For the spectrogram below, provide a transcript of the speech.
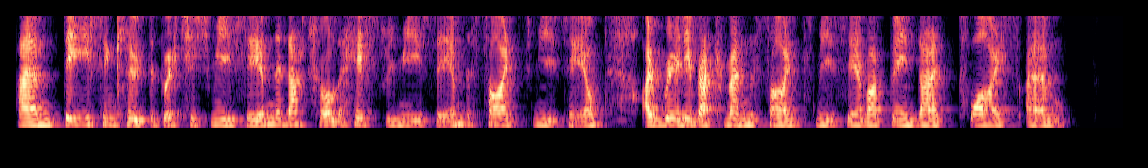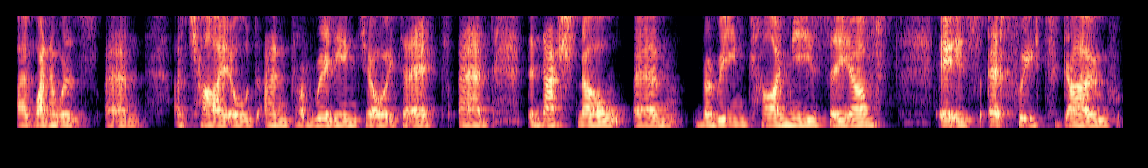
Um, these include the British Museum the Natural History Museum the Science Museum. I really recommend the Science Museum. I've been there twice um, uh, when I was um, a child and I really enjoyed it. Um, the National um, Maritime Museum is uh, free to go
